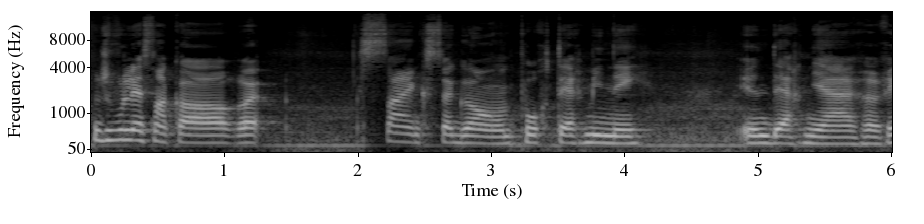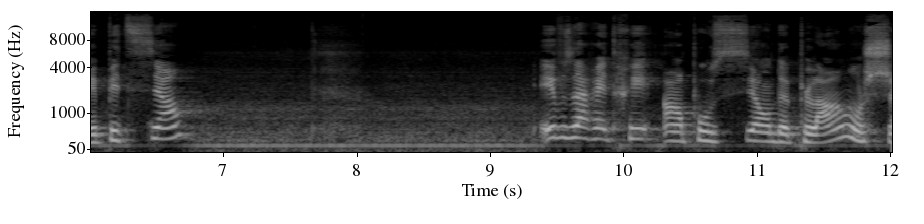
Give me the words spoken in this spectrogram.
Je vous laisse encore 5 secondes pour terminer une dernière répétition. Et vous arrêterez en position de planche.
